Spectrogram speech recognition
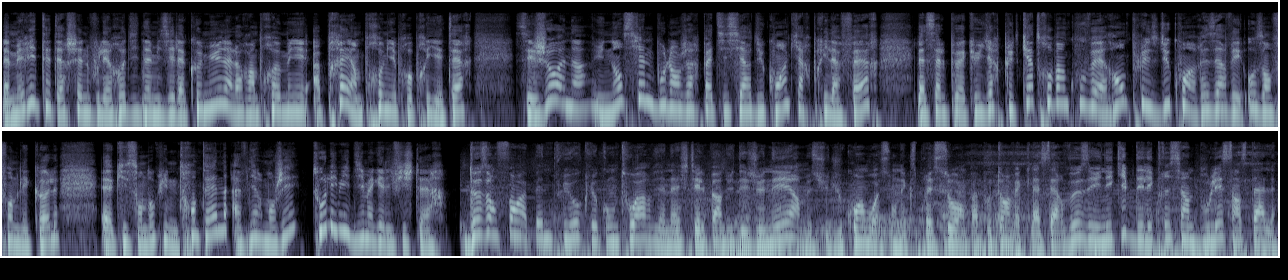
La mairie de Téterchen voulait redynamiser la commune. Alors un premier, après un premier propriétaire, c'est Johanna, une ancienne boulangère pâtissière du coin qui a repris l'affaire. La salle peut accueillir plus de 80 couverts en plus du coin réservé aux enfants de l'école école, euh, qui sont donc une trentaine à venir manger tous les midis, Magali Fichter. Deux enfants à peine plus haut que le comptoir viennent acheter le pain du déjeuner. Un monsieur du coin boit son expresso en papotant avec la serveuse et une équipe d'électriciens de boulet s'installe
